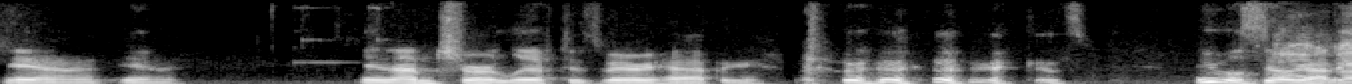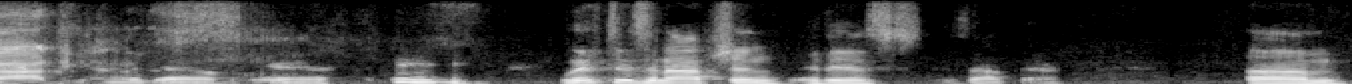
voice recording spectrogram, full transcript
yeah, yeah. And I'm sure Lyft is very happy because people still Oh, got to go. Yeah, Lyft is an option. It is. It's out there. Um,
